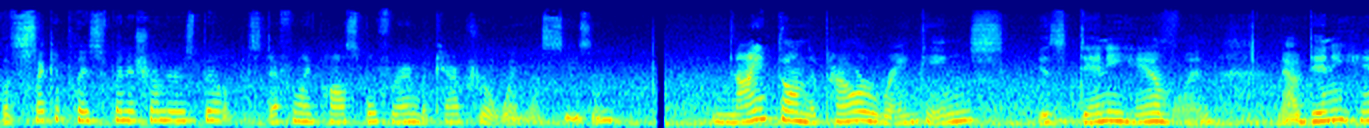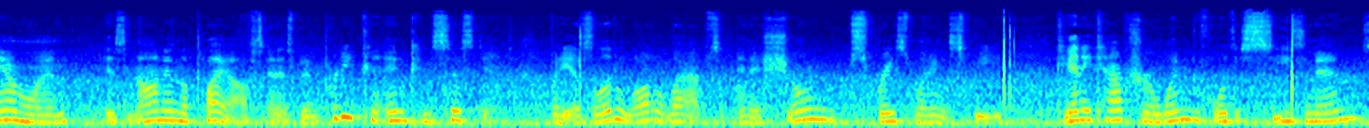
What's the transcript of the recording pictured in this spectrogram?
With second place finish under his belt, it's definitely possible for him to capture a win this season. Ninth on the power rankings is Denny Hamlin. Now, Denny Hamlin is not in the playoffs and has been pretty inconsistent, but he has led a lot of laps and has shown race winning speed. Can he capture a win before the season ends?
